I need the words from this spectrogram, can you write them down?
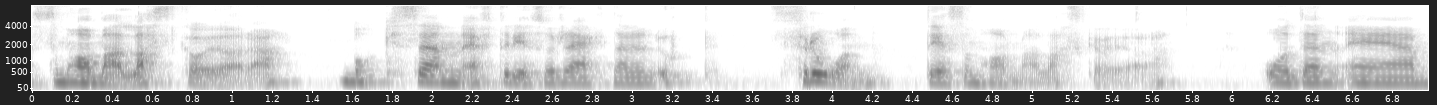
som har med Alaska att göra. Mm. Och sen efter det så räknar den upp från det som har med Alaska att göra. Och den är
